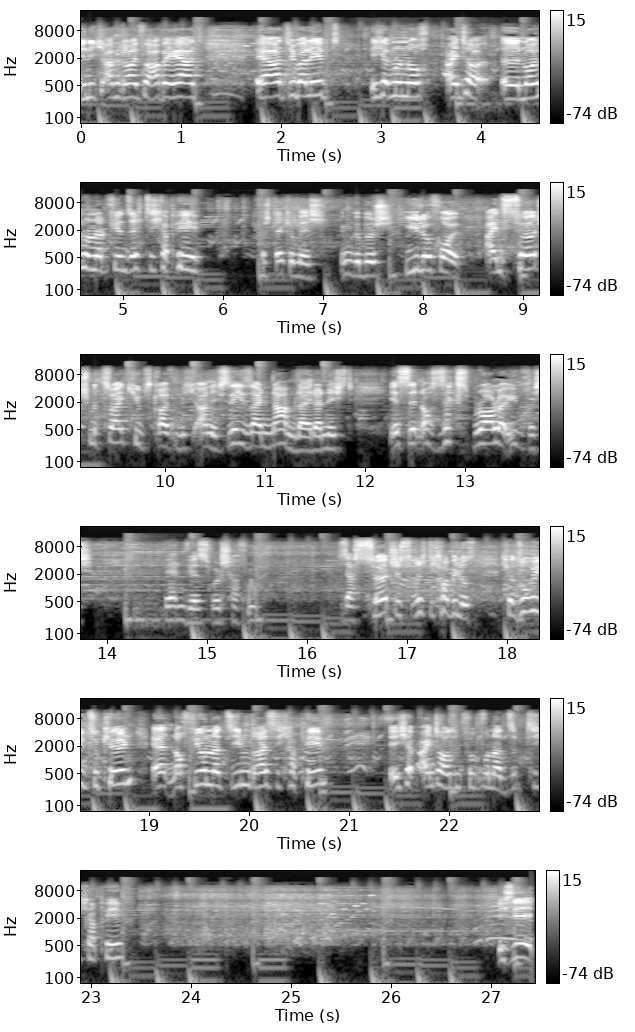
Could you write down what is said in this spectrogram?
den ich angreife, aber er hat, er hat überlebt. Ich habe nur noch 1, äh, 964 HP. Ich verstecke mich im Gebüsch. Heale voll. Ein Search mit zwei Cubes greift mich an. Ich sehe seinen Namen leider nicht. Es sind noch sechs Brawler übrig. Werden wir es wohl schaffen? Dieser Search ist richtig hobbylos. Ich versuche ihn zu killen. Er hat noch 437 HP. Ich habe 1570 HP. Ich sehe,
